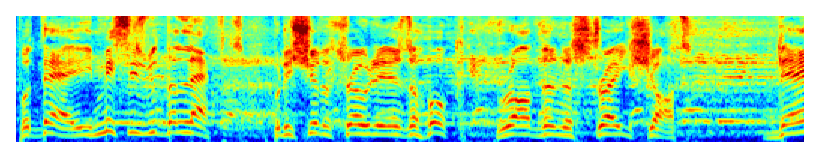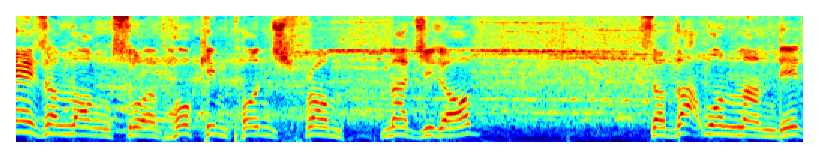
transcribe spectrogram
but there he misses with the left, but he should have thrown it as a hook rather than a straight shot. There's a long sort of hooking punch from Majidov. So that one landed,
